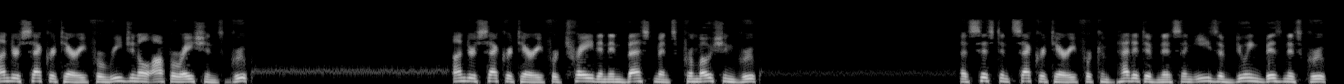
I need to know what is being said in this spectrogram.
Undersecretary for Regional Operations Group Undersecretary for Trade and Investments Promotion Group Assistant Secretary for Competitiveness and Ease of Doing Business Group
